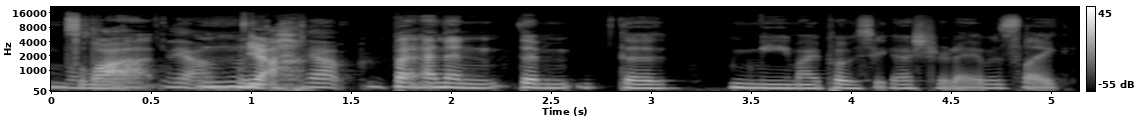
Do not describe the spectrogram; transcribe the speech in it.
was a lot. Yeah. Mhm. Yeah. Yep. But and then the the meme I posted yesterday was like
